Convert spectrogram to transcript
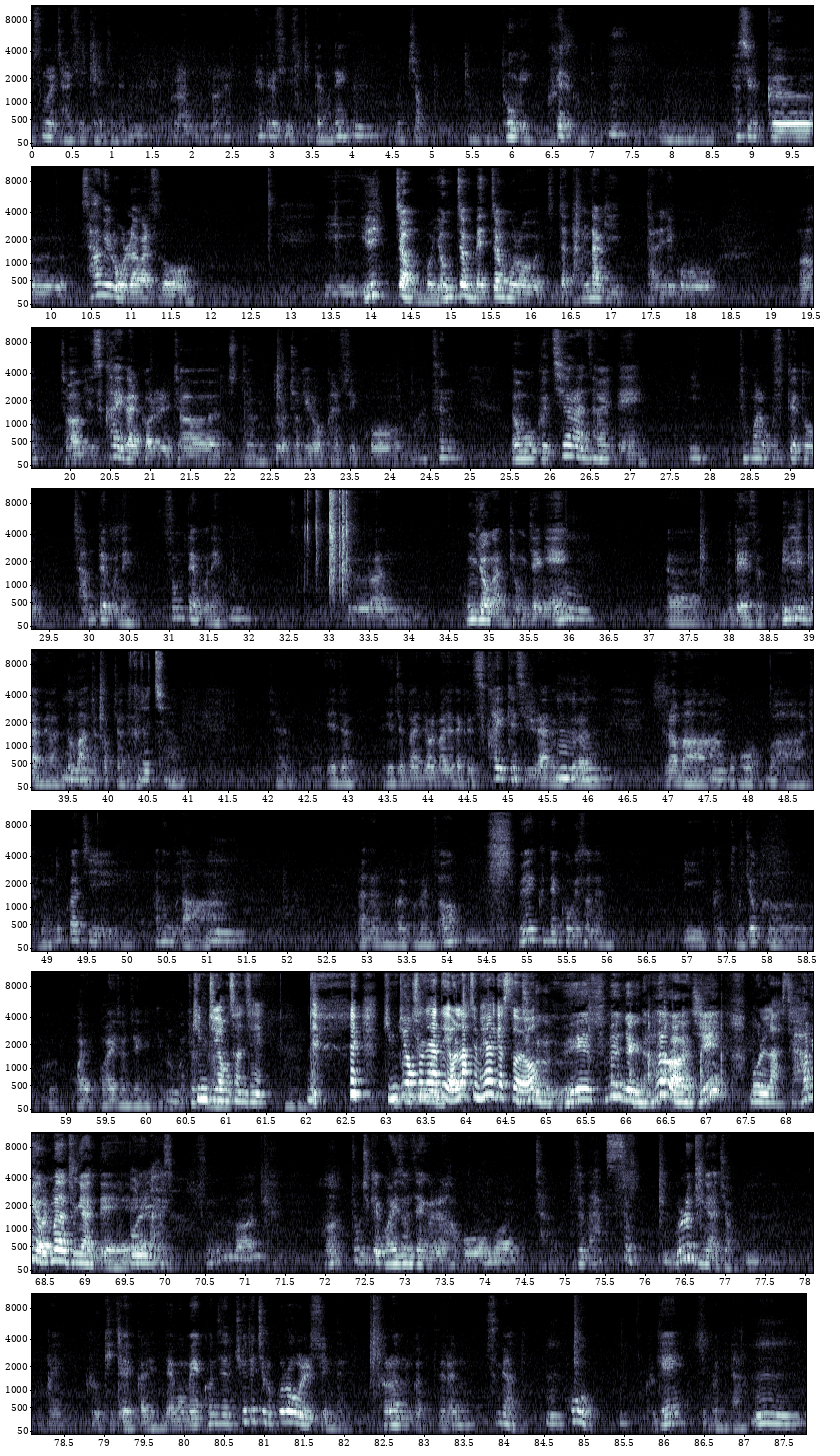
숨을 잘수 있게 해주는 음, 그런 걸 해, 해드릴 수 있기 때문에 음, 무척 음, 도움이 크게 될 겁니다. 음, 음, 사실 그 상위로 올라갈수록 이 1점 뭐 0점 몇 점으로 진짜 당나귀 달리고 어 저기 스카이 갈 거를 저 저기 또 저기로 갈 수 있고 하여튼 너무 그 치열한 사회인데 이 정말 우습게도 잠 때문에 숨 때문에 음, 그런 공정한 경쟁에 음, 어, 무대에서 밀린다면 너무 음, 안타깝잖아요. 그렇죠. 어, 저 예전 예전도 아니고 얼마 전에 그 스카이 캐슬이라는 음, 그런 음, 드라마 음. 보고 와 저 정도까지 하는구나 음, 라는 걸 보면서 음, 왜 근데 거기서는 이 그 누구죠 그, 그 과외, 과외 선생인지 그 음, 컨설팅 김주영 하는- 선생. 음. 김주영 그 선생한테 연락 좀그 해야겠어요. 친구는 왜 수면 얘기는 하나도 안 하지? 몰라서. 잠이 얼마나 중요한데 몰라서. 무슨 뭐 어? 쪽집게 과외 선생을 하고 음. 뭐 자, 무슨 학습 음, 물론 중요하죠. 음, 네, 그 기저에 헷갈린 내 몸의 컨디션 최대치로 끌어올릴 수 있는 그런 것들은 수면, 음, 호흡 음. 그게 기본이다 음,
